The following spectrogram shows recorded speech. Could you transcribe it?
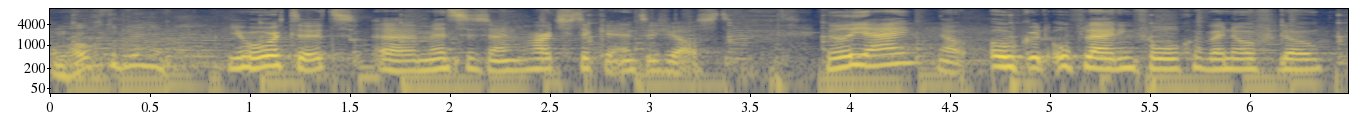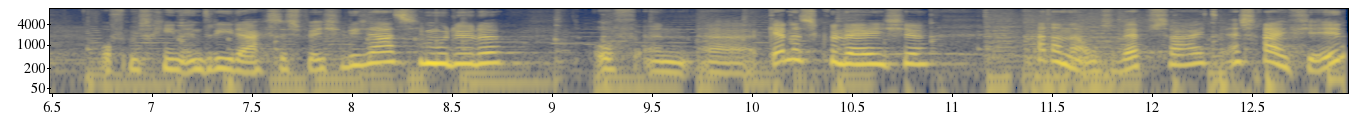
omhoog te brengen. Je hoort het, mensen zijn hartstikke enthousiast. Wil jij nou ook een opleiding volgen bij Novilo? Of misschien een driedaagse specialisatiemodule? Of een kenniscollege? Ga dan naar onze website en schrijf je in.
